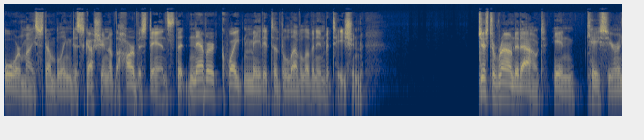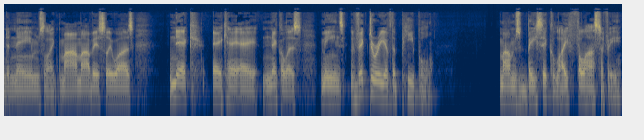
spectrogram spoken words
or my stumbling discussion of the harvest dance that never quite made it to the level of an invitation. Just to round it out, in case you're into names like Mom obviously was, Nick, aka Nicholas, means victory of the people. Mom's basic life philosophy.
